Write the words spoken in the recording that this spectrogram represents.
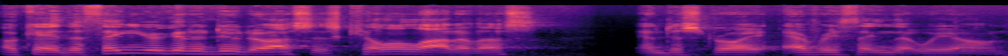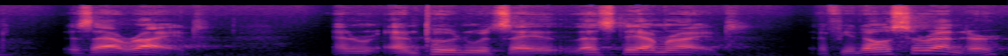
okay, the thing you're going to do to us is kill a lot of us and destroy everything that we own. Is that right? And, and Putin would say, that's damn right. If you don't surrender,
